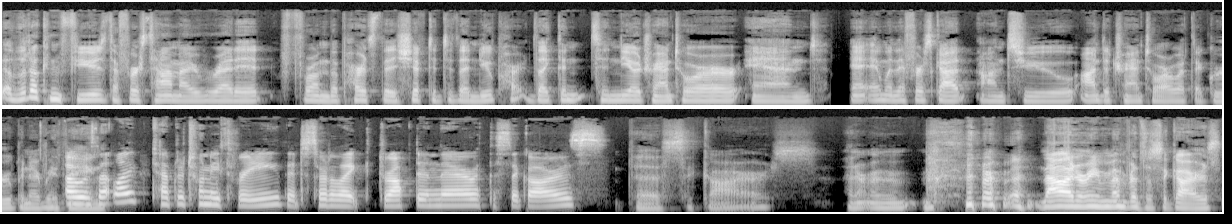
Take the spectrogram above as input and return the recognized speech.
a little confused the first time I read it from the parts that shifted to the new part, like the, to Neo Trantor and and when they first got onto onto Trantor with the group and everything. Oh, is that like chapter twenty three that sort of like dropped in there with the cigars? The cigars. I don't remember. now I don't remember the cigars.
